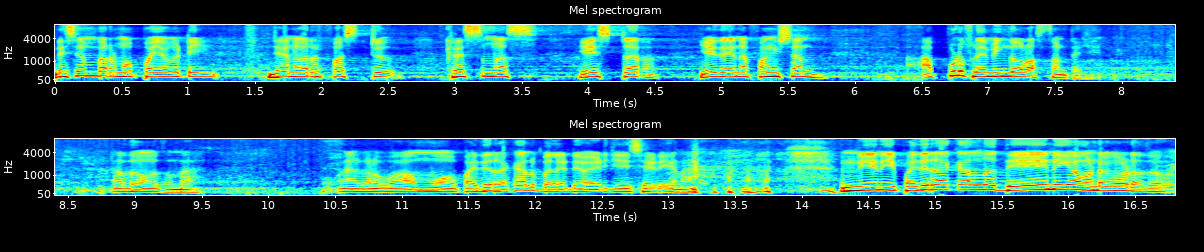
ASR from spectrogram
డిసెంబర్ ముప్పై ఒకటి జనవరి ఫస్ట్ క్రిస్మస్ ఈస్టర్ ఏదైనా ఫంక్షన్ అప్పుడు ఫ్లెమింగోలు వస్తుంటాయి. అర్థమవుతుందా? అనుకున్నా వామ్మో పది రకాలు భలే డివైడ్ చేశాడు ఈయన. నేను ఈ పది రకాల్లో దేనిగా ఉండకూడదు?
